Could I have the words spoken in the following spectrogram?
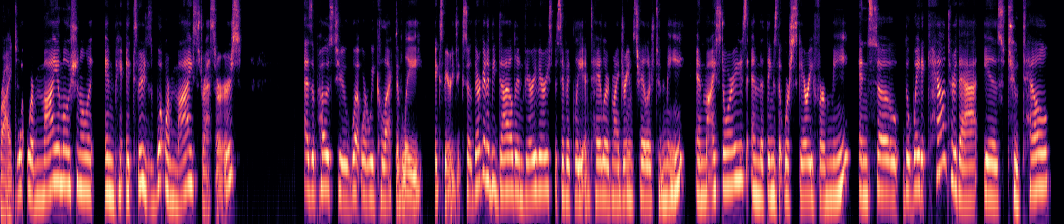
right. What were my emotional in experiences? What were my stressors? As opposed to what were we collectively experiencing? So they're going to be dialed in very very specifically and tailored my dreams tailored to me and my stories and the things that were scary for me. And so the way to counter that is to tell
